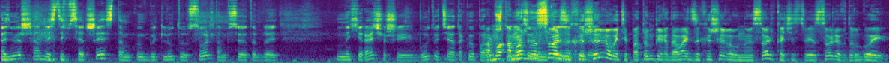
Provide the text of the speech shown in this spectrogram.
Возьмешь ША-256, там какую-нибудь лютую соль, там все это, блядь, нахерачишь, и будет у тебя такой А, пароль, а никто можно соль захешировать и потом передавать захешированную соль в качестве соли в другой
